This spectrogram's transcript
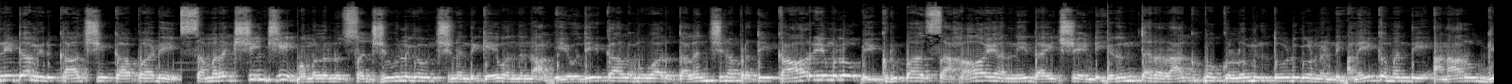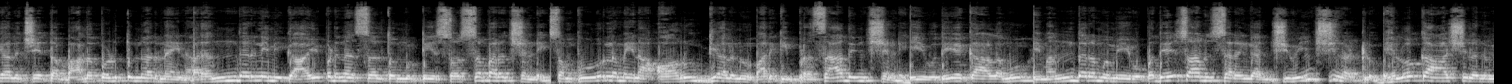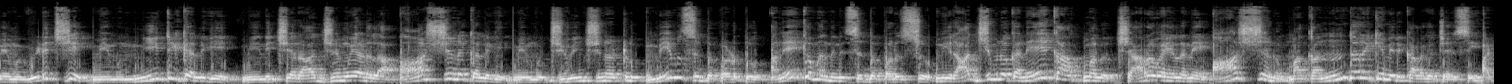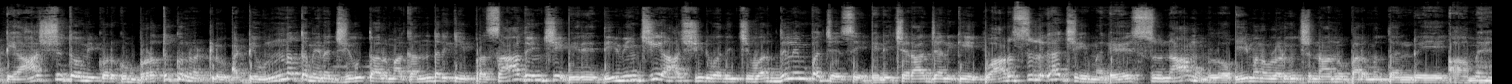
దినములన్నిటా మీరు కాచి కాపాడి సంరక్షించి మమ్మలను సజీవులుగా ఉంచినందుకే వందనాలు. ఈ ఉదయకాలము వారు తలంచిన ప్రతి కార్యములో మీ కృపా సహాయాన్ని దయచేయండి. నిరంతర రాకపోకల్లో మీరు తోడుగొనండి అనేక మంది అనారోగ్యాల చేత బాధపడుతున్నారు నాయన. వారందరినీ మీ గాయపడిన అస్సలతో ముట్టి స్వస్థపరచండి. సంపూర్ణమైన ఆరోగ్యాలను వారికి ప్రసాదించండి. ఈ ఉదయ కాలము మేమందరము మీ ఉపదేశానుసారంగా జీవించినట్లు. ఎలోక ఆశలను మేము విడిచి మేము నీతి కలిగి మీ నిత్య రాజ్యము ఎడల ఆశను కలిగి మేము జీవించినట్లు మేము సిద్ధపడుతూ అనేక మందిని సిద్ధపరుస్తూ మీ రాజ్యమునకు అనేక ఆత్మలు చేరవేయాలనే ఆశను మాకందరికీ మీరు కలగచేసి అట్టి ఆశతో మీ కొరకు బ్రతుకున్నట్లు అట్టి ఉన్నతమైన జీవితాలు మాకందరికీ ప్రసాదించి మీరే దీవించి ఆశీర్వదించి వర్ధలింపచేసి మీ నిత్య రాజ్యానికి వారసులుగా చేయమని ఏసునామంలో ఈ మనవులు అడుగుచున్నాను పరమ తండ్రి. ఆమె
